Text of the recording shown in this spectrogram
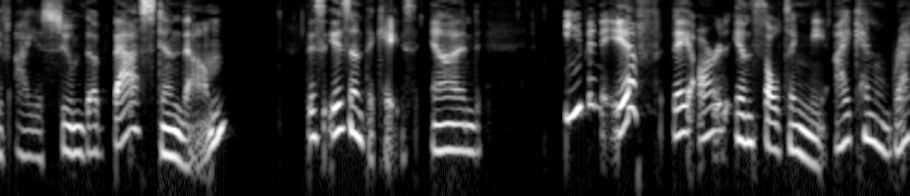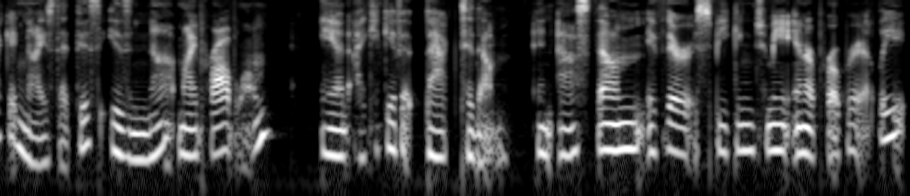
if I assume the best in them. This isn't the case. And even if they are insulting me, I can recognize that this is not my problem and I can give it back to them and ask them if they're speaking to me inappropriately,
